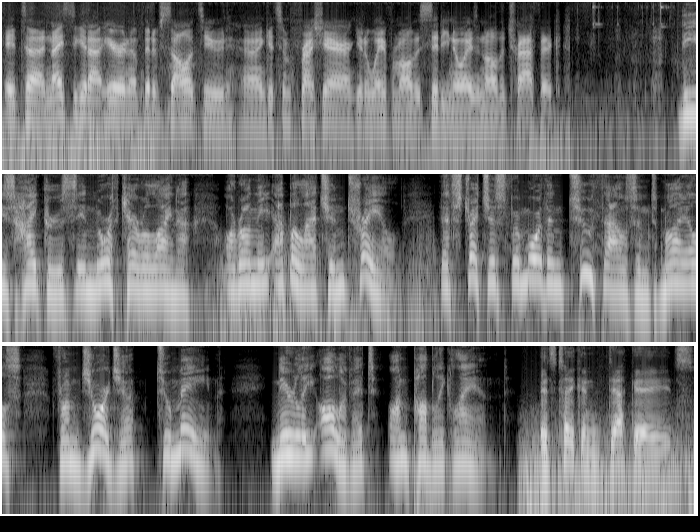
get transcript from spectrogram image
It's uh, nice to get out here in a bit of solitude uh, and get some fresh air, and get away from all the city noise and all the traffic. These hikers in North Carolina are on the Appalachian Trail that stretches for more than 2,000 miles from Georgia to Maine, nearly all of it on public land. It's taken decades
